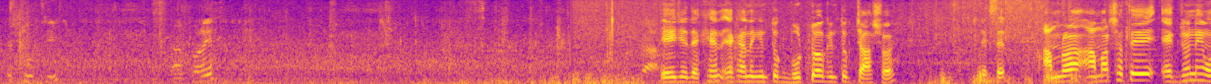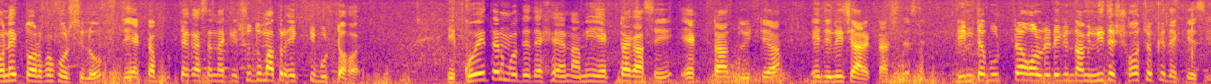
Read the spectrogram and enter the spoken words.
একটা সবজি। তারপরে এই যে দেখেন, এখানে কিন্তু ভুট্টাও কিন্তু চাষ হয়। দেখছেন? আমরা, আমার সাথে একজনে অনেক তর্ক করছিল যে একটা ভুট্টা গাছে নাকি শুধুমাত্র একটি ভুট্টা হয়। এই কোয়েতের মধ্যে দেখেন, আমি একটা গাছে একটা, দুইটা, এই যে নিচে আরেকটা আসতেছে। তিনটা ভুট্টা অলরেডি কিন্তু আমি নিজে স্বচক্ষে দেখতেছি।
